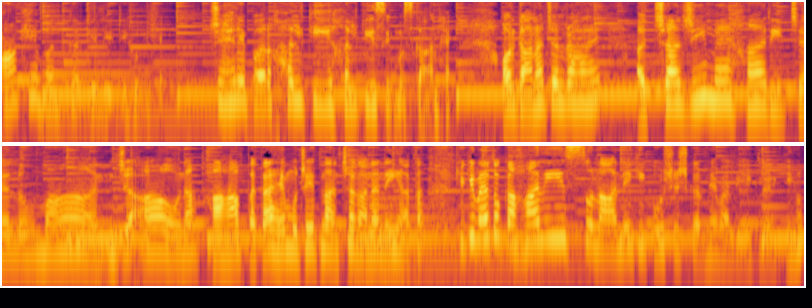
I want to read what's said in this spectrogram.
आँखें बंद करके लेटी हुई है। चेहरे पर हल्की हल्की सी मुस्कान है और गाना चल रहा है। अच्छा जी, मैं हारी, चलो मान जाओ ना। हाँ हाँ पता है, मुझे इतना अच्छा गाना नहीं आता, क्योंकि मैं तो कहानी सुनाने की कोशिश करने वाली एक लड़की हूँ।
